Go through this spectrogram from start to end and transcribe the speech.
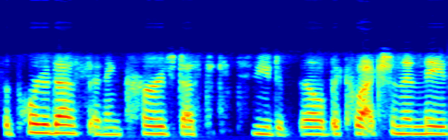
supported us and encouraged us to continue to build the collection. And they've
